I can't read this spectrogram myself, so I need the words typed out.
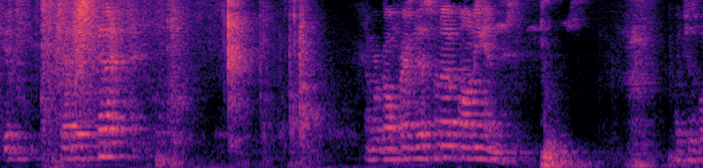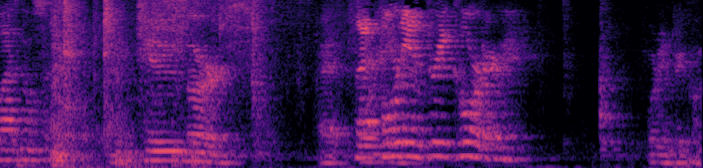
Okay. Yep, that is correct. And we're gonna frame this one up on end. Which is why it's gonna Two birds. So that forty and three quarter, Forty and three quarters.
